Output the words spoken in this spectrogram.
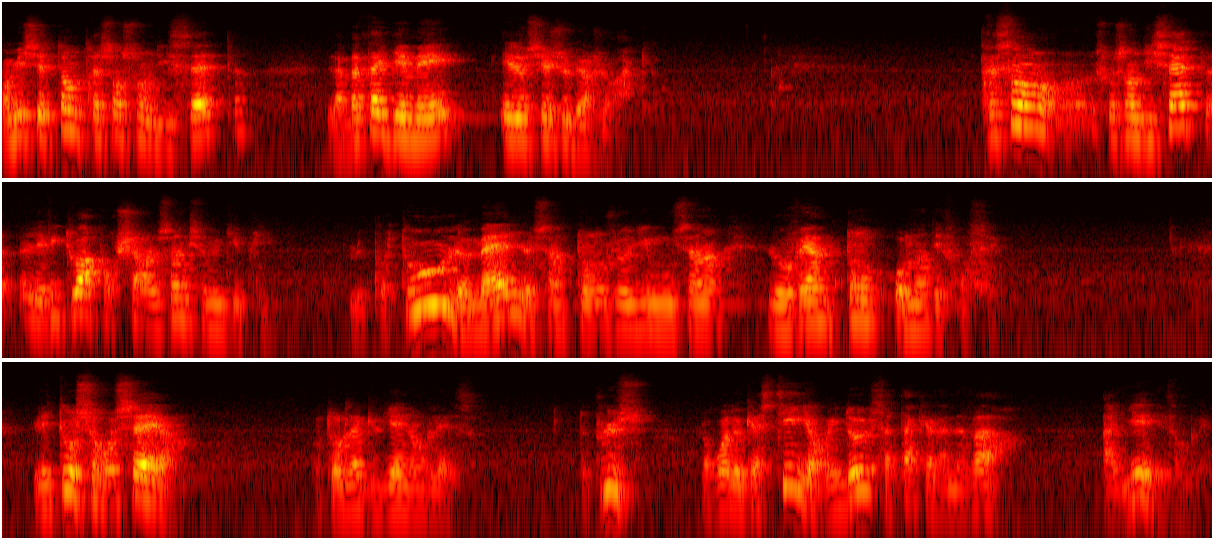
1er septembre 1377, la bataille d'Aimé et le siège de Bergerac. 1377, les victoires pour Charles V se multiplient. Le Poitou, le Maine, le Saintonge, le Limousin, l'Auvergne tombent aux mains des Français. Les taux se resserrent autour de la Guyane anglaise. De plus, le roi de Castille, Henri II, s'attaque à la Navarre, allié des Anglais.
